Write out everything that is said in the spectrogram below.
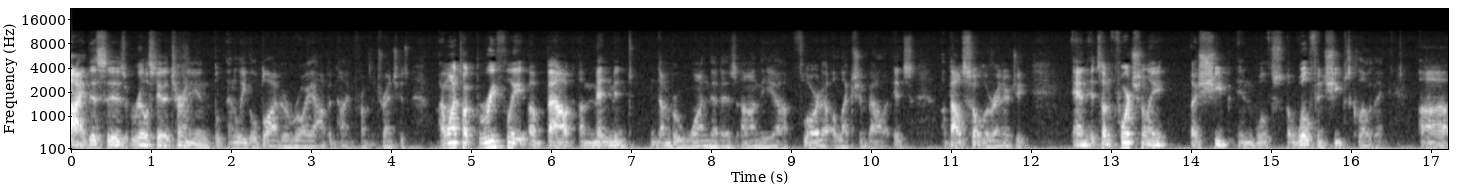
Hi, this is real estate attorney and, and legal blogger Roy Oppenheim from the trenches. I want to talk briefly about amendment number one that is on the uh, Florida election ballot. It's about solar energy, and it's unfortunately a sheep in wolf's a wolf in sheep's clothing. Uh,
